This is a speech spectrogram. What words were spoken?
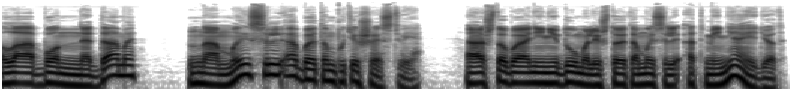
ла бонне дамы, на мысль об этом путешествии. А чтобы они не думали, что эта мысль от меня идет,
